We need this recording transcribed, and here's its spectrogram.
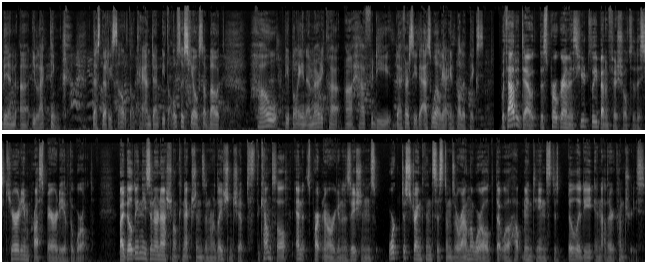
been uh, electing. that's the result, okay. And then it also shows about how people in America uh, have the diversity as well, yeah, in politics. Without a doubt, this program is hugely beneficial to the security and prosperity of the world. By building these international connections and relationships, the Council and its partner organizations work to strengthen systems around the world that will help maintain stability in other countries.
